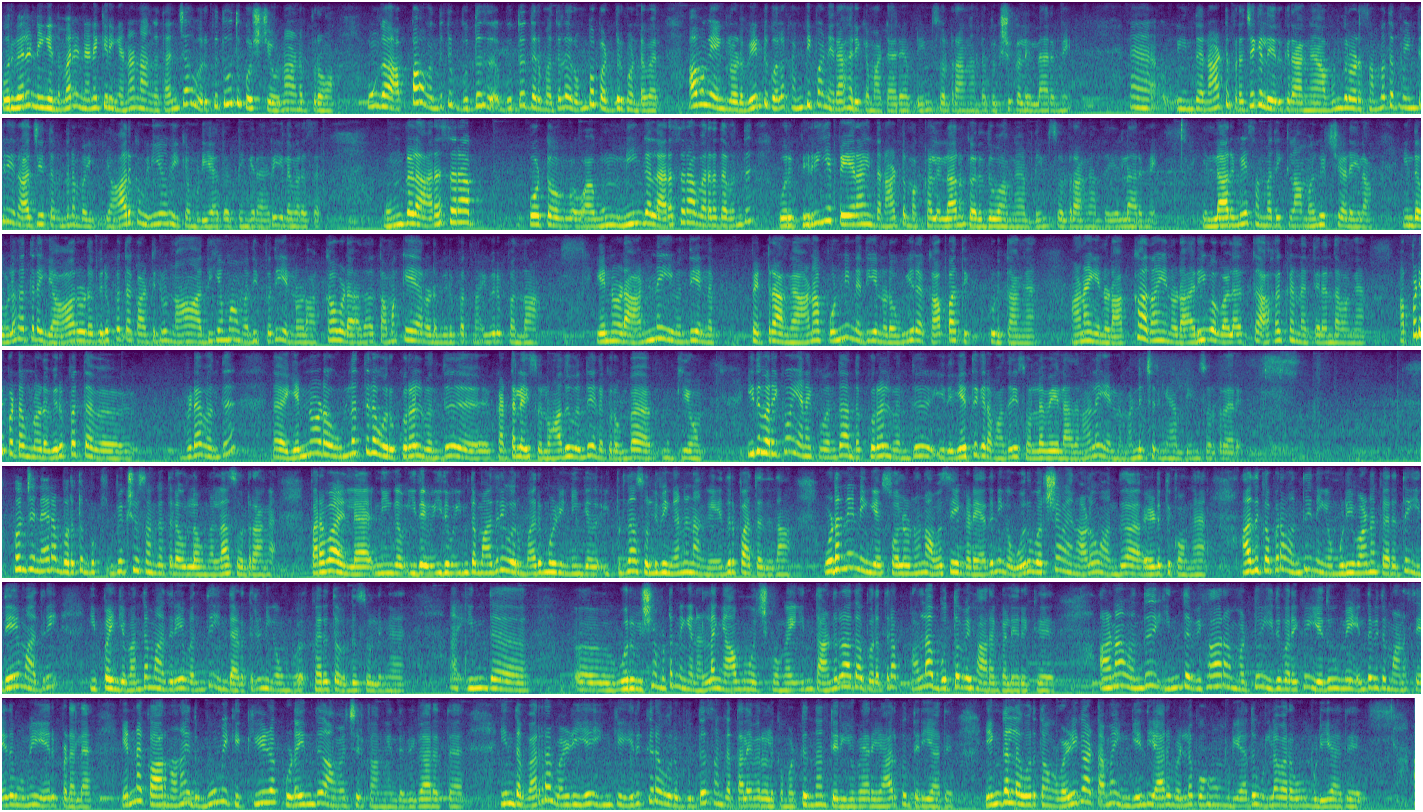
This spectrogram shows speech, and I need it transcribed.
ஒருவேளை நீங்கள் இந்த மாதிரி நினைக்கிறீங்கன்னா நாங்கள் தஞ்சாவூருக்கு தூத்துக்குஷ்டி ஒன்று அனுப்புகிறோம் உங்க அப்பா வந்துட்டு புத்த புத்த தர்மத்தில் ரொம்ப பற்று கொண்டவர். அவங்க எங்களோட வேண்டுகோளை கண்டிப்பா நிராகரிக்க மாட்டாரு அப்படின்னு சொல்றாங்க அந்த பிக்ஷுக்கள் எல்லாருமே. அஹ் இந்த நாட்டு பிரஜைகள் இருக்கிறாங்க. அவங்களோட சம்மதமின்றி ராஜ்யத்தை வந்து நம்ம யாருக்கும் விநியோகிக்க முடியாது அப்படிங்கிறாரு இளவரசர். உங்களை அரசரா போட்டோ உங் நீங்கள் அரசராக வர்றதை வந்து ஒரு பெரிய பேராக இந்த நாட்டு மக்கள் எல்லாரும் கருதுவாங்க அப்படின்னு சொல்கிறாங்க அந்த எல்லாருமே. எல்லாருமே சம்மதிக்கலாம் மகிழ்ச்சி அடையலாம். இந்த உலகத்தில் யாரோட விருப்பத்தை காட்டிலும் நான் அதிகமாக மதிப்பது என்னோட அக்காவோட அதாவது தமக்கையாரோட விருப்பம் தான் விருப்பம் தான் என்னோட அன்னை வந்து என்னை பெற்றாங்க. ஆனால் பொன்னி நதி என்னோட உயிரை காப்பாற்றி கொடுத்தாங்க. ஆனால் என்னோட அக்கா தான் என்னோட அறிவை வளர்த்து அகக்கண்ணை திறந்தவங்க. அப்படிப்பட்டவங்களோட விருப்பத்தை விட வந்து என்னோட உள்ளத்துல ஒரு குரல் வந்து கட்டளை சொல்லும். அது வந்து எனக்கு ரொம்ப முக்கியம். இது வரைக்கும் எனக்கு வந்து அந்த குரல் வந்து இதை ஏத்துக்கிற மாதிரி சொல்லவே இல்லை. அதனால என்னை மன்னிச்சிருங்க அப்படின்னு சொல்றாரு. கொஞ்ச நேரம் பொறுத்து புக் பிக்ஷு சங்கத்துல உள்ளவங்க எல்லாம் சொல்றாங்க. பரவாயில்ல நீங்க இது இது இந்த மாதிரி ஒரு மறுமொழி நீங்க இப்படிதான் சொல்லுவீங்கன்னு நாங்க எதிர்பார்த்ததுதான். உடனே நீங்க சொல்லணும்னு அவசியம் கிடையாது. நீங்க ஒரு வருஷம் வேணாலும் வந்து எடுத்துக்கோங்க. அதுக்கப்புறம் வந்து நீங்க முடிவான கருத்து இதே மாதிரி இப்போ இங்க வந்த மாதிரியே வந்து இந்த இடத்துல நீங்க உங்க கருத்தை வந்து சொல்லுங்க. இந்த ஒரு விஷயம் மட்டும் நீங்கள் நல்லா ஞாபகம் வச்சுக்கோங்க. இந்த அனுராதபுரத்தில் பல புத்த விகாரங்கள் இருக்குது ஆனால் வந்து இந்த விகாரம் மட்டும் இது வரைக்கும் எதுவுமே எந்த விதமான சேதமுமே ஏற்படலை. என்ன காரணம்னா இது பூமிக்கு கீழே குடைந்து அமைச்சிருக்காங்க இந்த விகாரத்தை. இந்த வர்ற வழியே இங்கே இருக்கிற ஒரு புத்த சங்க தலைவர்களுக்கு மட்டும்தான் தெரியும். வேற யாருக்கும் தெரியாது. எங்களில் ஒருத்தவங்க வழிகாட்டாம இங்கேருந்து யாரும் வெளில போகவும் முடியாது உள்ளே வரவும் முடியாது.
